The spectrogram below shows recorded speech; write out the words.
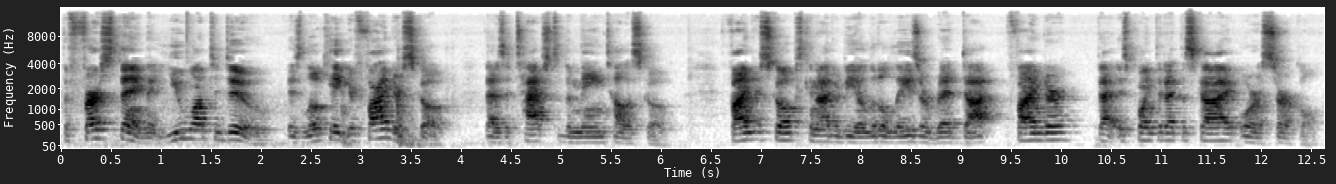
The first thing that you want to do is locate your finder scope that is attached to the main telescope. Finder scopes can either be a little laser red dot finder that is pointed at the sky or a circle.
